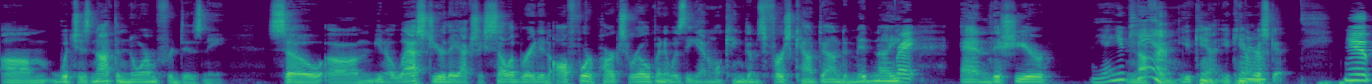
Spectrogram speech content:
um, which is not the norm for Disney. So, um, you know, last year they actually celebrated all four parks were open. It was the Animal Kingdom's first countdown to midnight, Right. and this year Yeah, you can't. nothing. You can't. You can't No. risk it. Nope.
